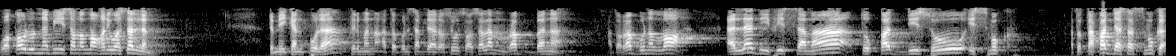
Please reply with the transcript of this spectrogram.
Wa qaulun Nabi sallallahu alaihi wasallam Demikian pula firman ataupun sabda Rasul SAW, Rabbana atau Rabbuna Allah, alladhi fis sama tuqaddisu ismuk atau taqaddasa ismuka.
